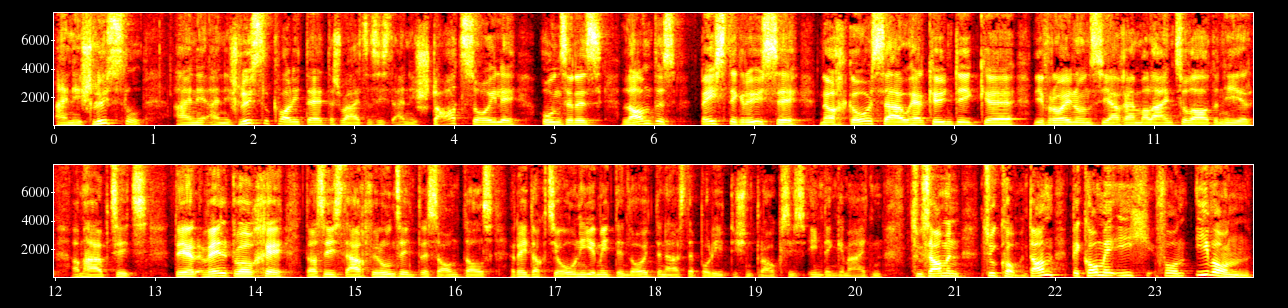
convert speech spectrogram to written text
eine Schlüssel, eine, eine Schlüsselqualität der Schweiz, das ist eine Staatssäule unseres Landes. Beste Grüße nach Gossau, Herr Kündig. Äh, wir freuen uns, Sie auch einmal einzuladen hier am Hauptsitz der Weltwoche. Das ist auch für uns interessant, als Redaktion hier mit den Leuten aus der politischen Praxis in den Gemeinden zusammenzukommen. Dann bekomme ich von Yvonne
